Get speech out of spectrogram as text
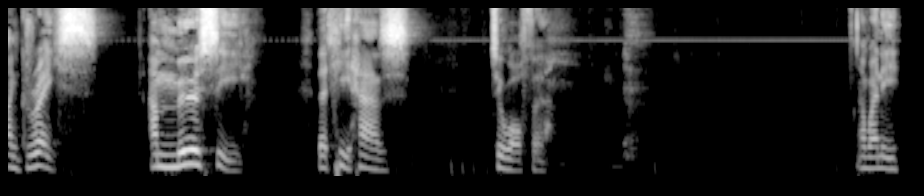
and grace and mercy that he has to offer. And when he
